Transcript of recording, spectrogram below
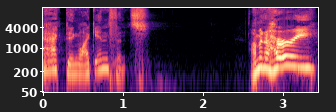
acting like infants. I'm in a hurry.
